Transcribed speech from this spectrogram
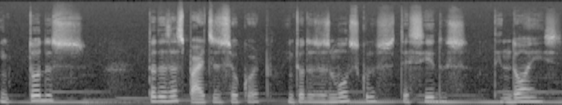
em todos, todas as partes do seu corpo, em todos os músculos, tecidos, tendões,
